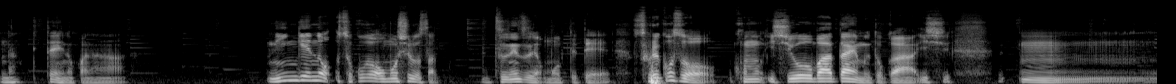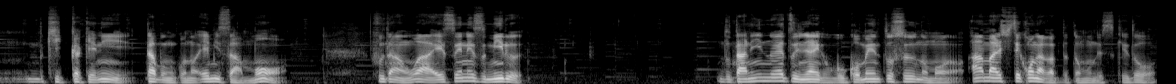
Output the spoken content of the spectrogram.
何て言ったらいいのかな。人間のそこが面白さ常々思っててそれこそこの石オーバータイムとか石うーんきっかけに多分このエミさんも普段は SNS 見る。他人のやつに何かこうコメントするのもあんまりしてこなかったと思うんですけど、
